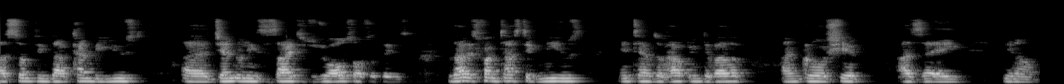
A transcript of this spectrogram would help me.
as something that can be used uh, generally in society to do all sorts of things. So that is fantastic news in terms of helping develop and grow SHIB as a you know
